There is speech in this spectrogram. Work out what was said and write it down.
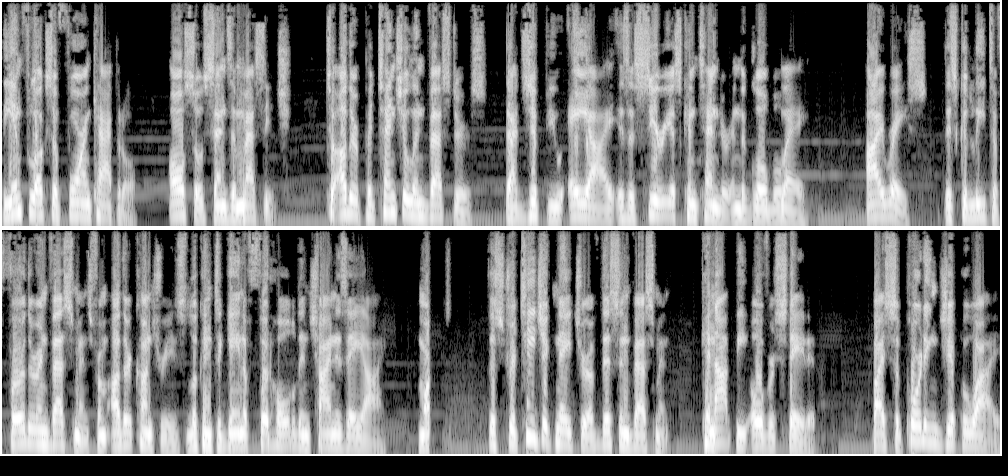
The influx of foreign capital also sends a message to other potential investors that Zhipu AI is a serious contender in the global AI race. This could lead to further investments from other countries looking to gain a foothold in China's AI. The strategic nature of this investment cannot be overstated. By supporting Zhipu AI,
